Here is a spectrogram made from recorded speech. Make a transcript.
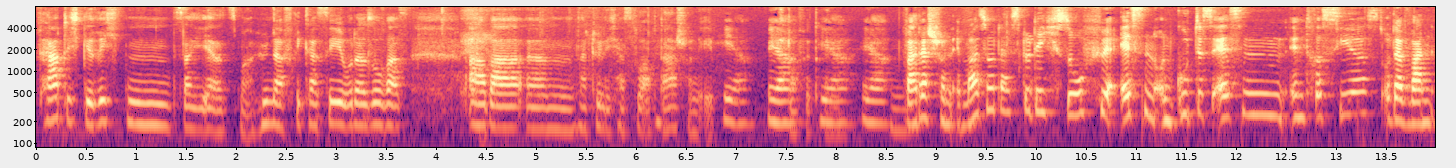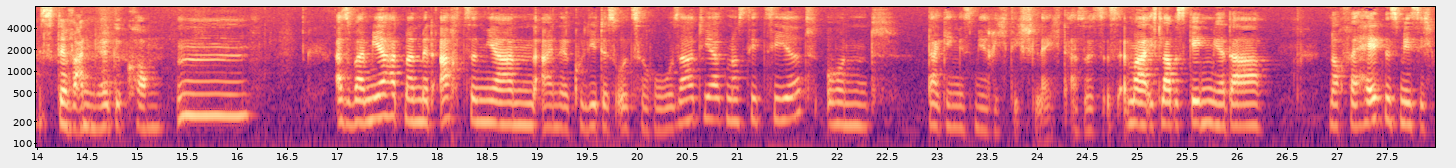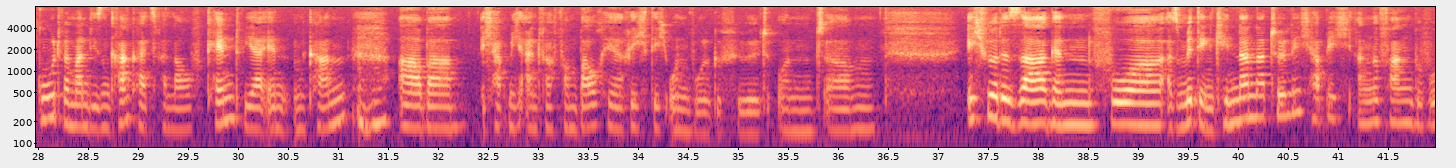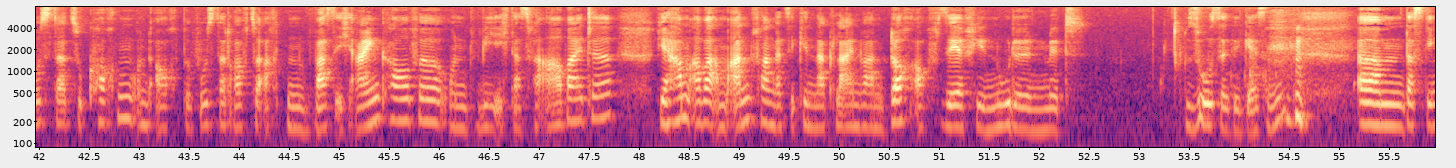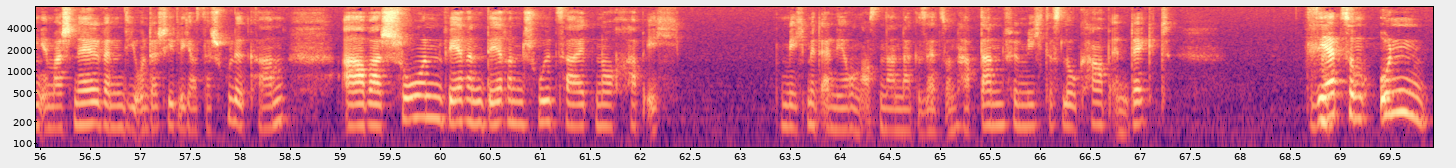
Fertiggerichten, sage ich jetzt mal Hühnerfrikassee oder sowas. Aber ähm, natürlich hast du auch da schon eben Ja, Stoffe drin. ja, ja. War das schon immer so, dass du dich so für Essen und gutes Essen interessierst? Oder wann ist der Wandel gekommen? Also bei mir hat man mit 18 Jahren eine Colitis ulcerosa diagnostiziert und da ging es mir richtig schlecht. Also es ist immer, ich glaube, es ging mir da noch verhältnismäßig gut, wenn man diesen Krankheitsverlauf kennt, wie er enden kann. Aber ich habe mich einfach vom Bauch her richtig unwohl gefühlt und ähm, Ich würde sagen, vor, also mit den Kindern natürlich, habe ich angefangen, bewusster zu kochen und auch bewusster darauf zu achten, was ich einkaufe und wie ich das verarbeite. Wir haben aber am Anfang, als die Kinder klein waren, doch auch sehr viel Nudeln mit Soße gegessen. ähm, das ging immer schnell, wenn die unterschiedlich aus der Schule kamen. Aber schon während deren Schulzeit noch habe ich mich mit Ernährung auseinandergesetzt und habe dann für mich das Low Carb entdeckt. Sehr zum Un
